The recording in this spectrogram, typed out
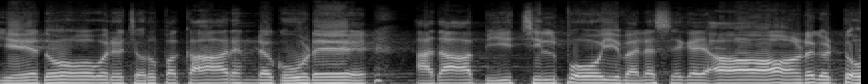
ഏതോ ഒരു ചെറുപ്പക്കാരന്റെ കൂടെ അതാ ബീച്ചിൽ പോയി വലസുകയാണ് കേട്ടോ.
